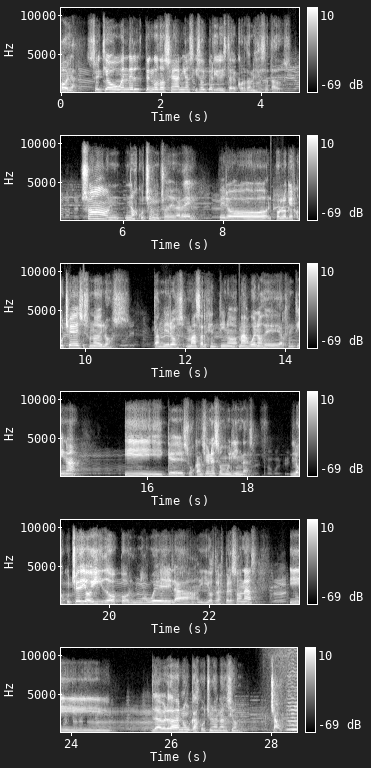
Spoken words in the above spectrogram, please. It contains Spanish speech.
Hola, soy Tiago Wendel, tengo 12 años y soy periodista de Cordones Desatados. Yo no escuché mucho de Gardel, pero por lo que escuché es uno de los tangueros más argentinos, más buenos de Argentina y que sus canciones son muy lindas. Lo escuché de oído por mi abuela y otras personas y la verdad nunca escuché una canción. Chao.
